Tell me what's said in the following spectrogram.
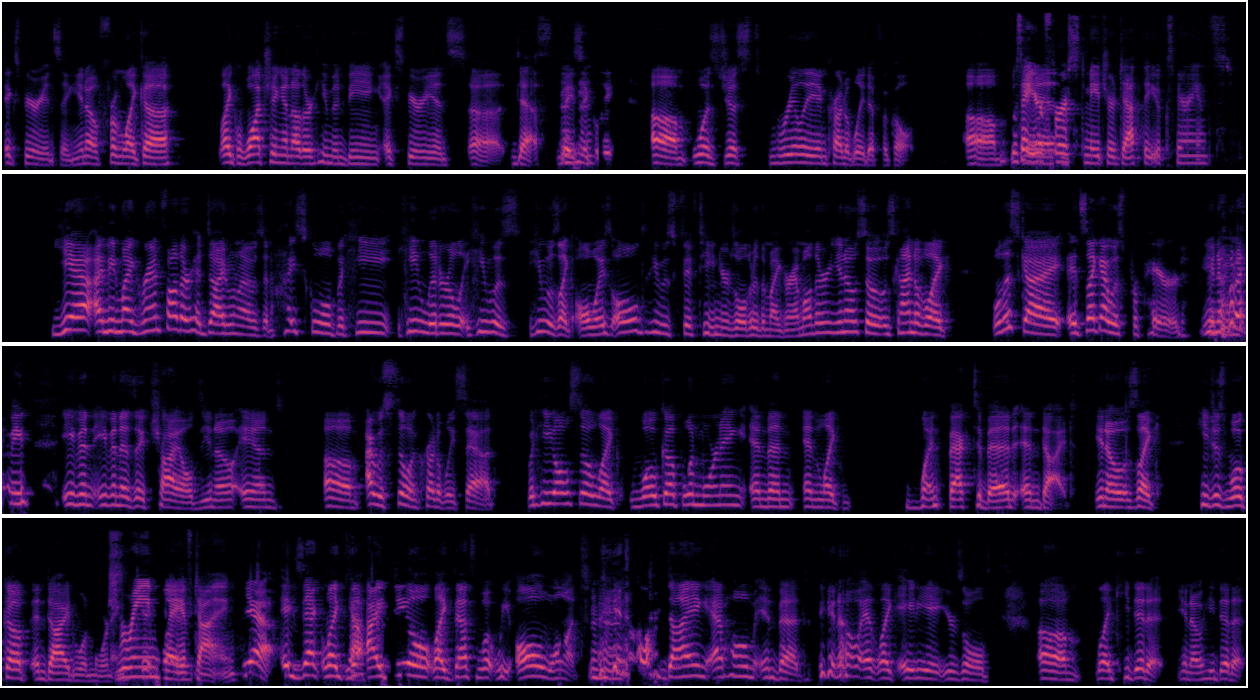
experiencing, you know, from like a like watching another human being experience uh death Mhm. basically um was just really incredibly difficult. Um Was that your first major death that you experienced? yeah, I mean, my grandfather had died when I was in high school, but he he literally he was he was like always old. He was 15 years older than my grandmother, you know. So it was kind of like, well, this guy. It's like I was prepared, you know Mhm. what I mean? Even even as a child, you know, and um, I was still incredibly sad. But he also like woke up one morning and then and like went back to bed and died. You know, it was like he just woke up and died one morning. Dream way of dying. yeah, exactly. Like Yeah. the ideal, like that's what we all want. Mhm. You know, like dying at home in bed, you know, at like 88 years old. Um, like he did it, you know, he did it.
